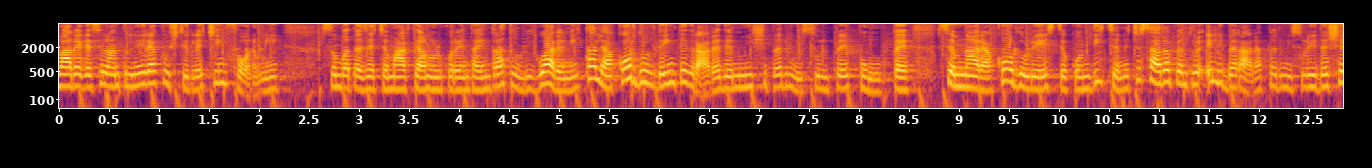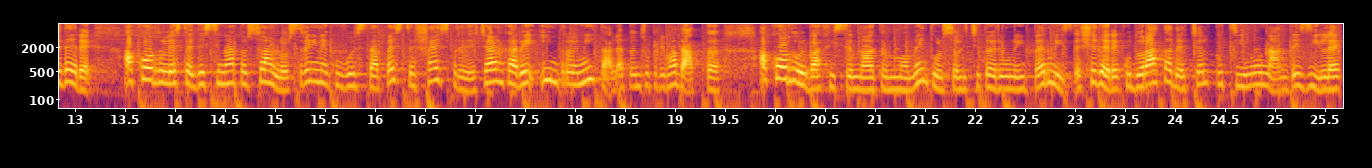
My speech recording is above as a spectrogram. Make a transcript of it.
v-am regăsit la întâlnirea cu știrile 5 formi. Sâmbătă 10 martie anul curent a intrat în vigoare în Italia acordul de integrare denumit și permisul pe puncte. Semnarea acordului este o condiție necesară pentru eliberarea permisului de ședere. Acordul este destinat persoanelor străine cu vârsta peste 16 ani care intră în Italia pentru prima dată. Acordul va fi semnat în momentul solicitării unui permis de ședere cu durata de cel puțin un an de zile.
